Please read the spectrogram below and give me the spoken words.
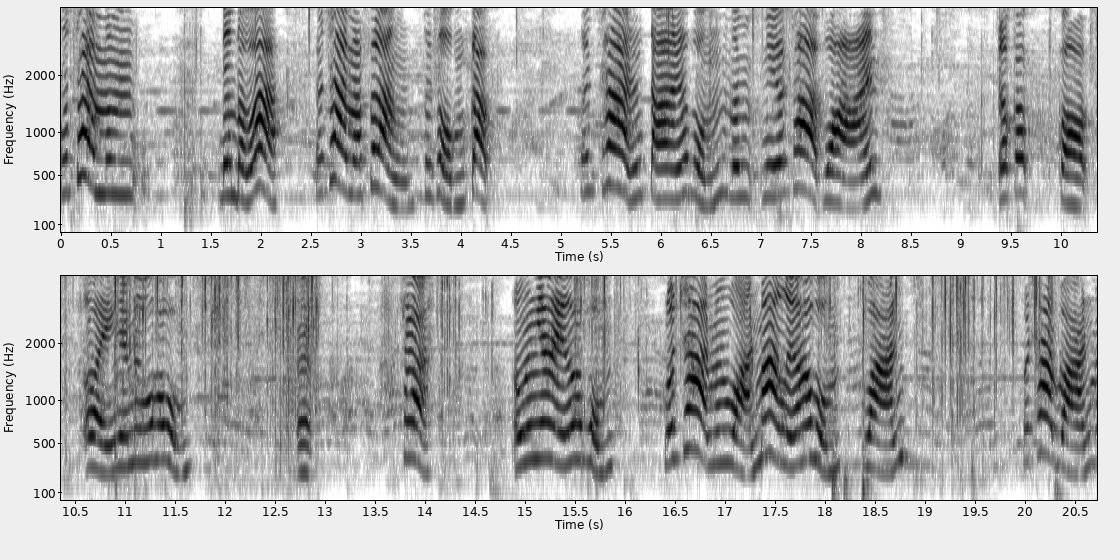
รสชาติมันเป็นแบบว่ารสชาติมันฝรั่งผสมกับ รสชาติน้ำตาลนะครับผม มันมีรสชาติหวาน แล้วก็กรอบอร่อยยังไงไม่รู้ครับผมเออค่ะเอาง่ายๆนะครับผม รสชาติมันหวานมากเลยนะครับผม หวาน รสชาติหวานผ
